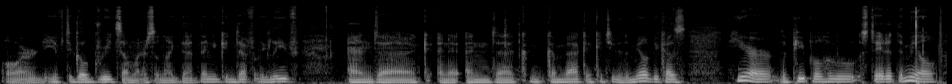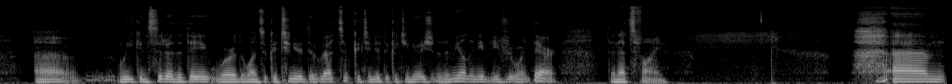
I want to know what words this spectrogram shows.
or you have to go greet someone or something like that. Then you can definitely leave, and uh, and and uh, come back and continue the meal because here the people who stayed at the meal uh, we consider that they were the ones who continued the retzav, continued the continuation of the meal, and even if you weren't there, then that's fine. Um,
